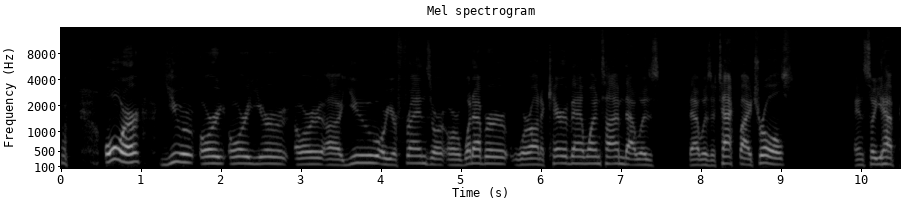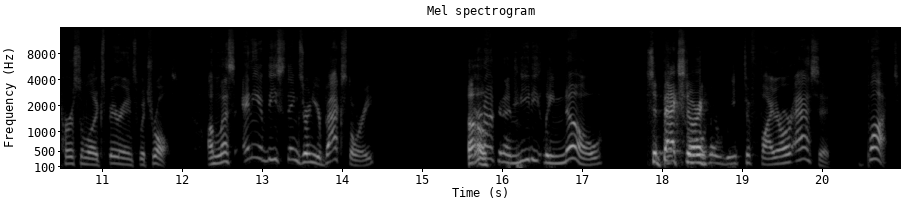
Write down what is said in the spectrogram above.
or you or or your or uh, you or your friends or or whatever were on a caravan one time that was that was attacked by trolls, and so you have personal experience with trolls. Unless any of these things are in your backstory, uh-oh. you're not going to immediately know. It's a backstory. Are weak to fire or acid, but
